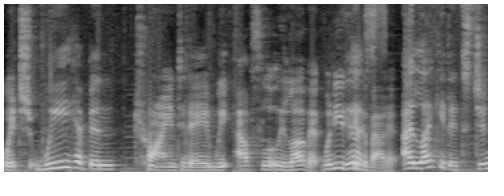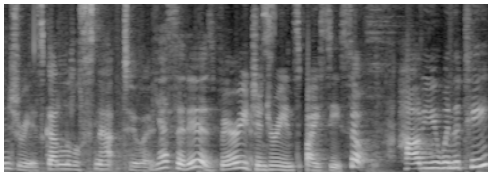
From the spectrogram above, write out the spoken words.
which we have been trying today and we absolutely love it. What do you think about it? I like it. It's gingery. It's got a little snap to it. Yes, it is. Very gingery and spicy. So, how do you win the tea?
